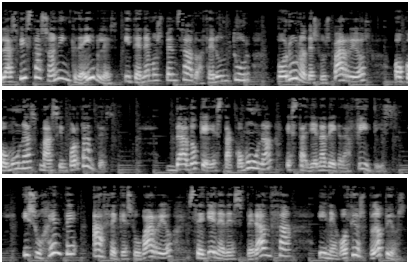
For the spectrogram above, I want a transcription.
Las vistas son increíbles y tenemos pensado hacer un tour por uno de sus barrios o comunas más importantes, dado que esta comuna está llena de grafitis y su gente hace que su barrio se llene de esperanza y negocios propios.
